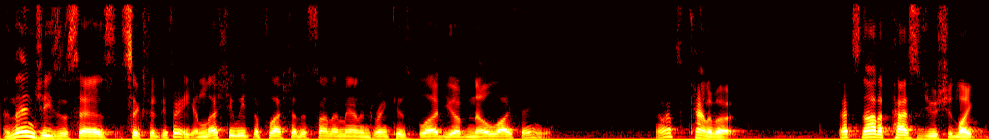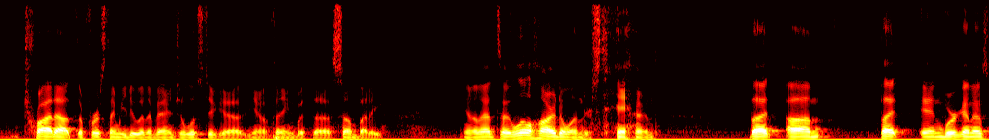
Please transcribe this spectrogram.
And then Jesus says, 653, unless you eat the flesh of the Son of Man and drink his blood, you have no life in you. Now that's kind of a, that's not a passage you should like trot out the first time you do an evangelistic uh, you know, thing with uh, somebody. You know, that's a little hard to understand. But, um, but and we're going to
